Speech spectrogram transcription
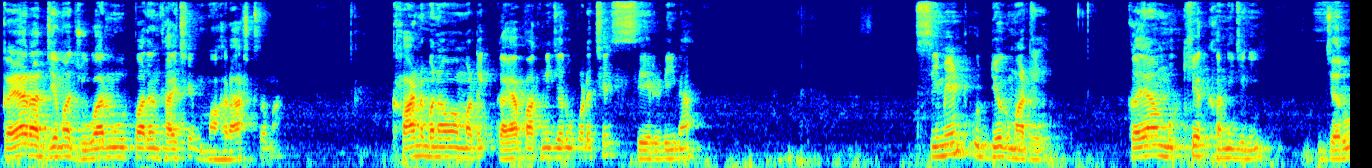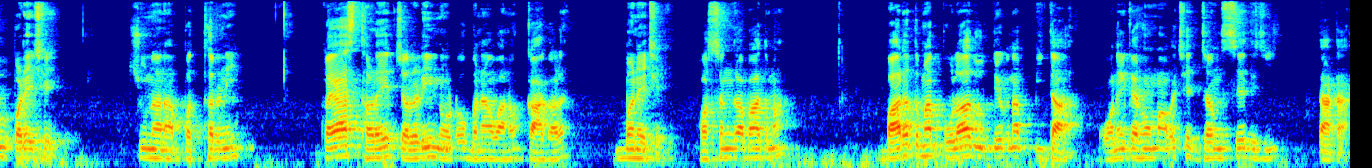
કયા રાજ્યમાં જુવારનું ઉત્પાદન થાય છે? મહારાષ્ટ્રમાં. ખાંડ બનાવવા માટે કયા પાકની જરૂર પડે છે? શેરડીના. સિમેન્ટ ઉદ્યોગ માટે કયા મુખ્ય ખનિજની જરૂર પડે છે? ચૂનાના પથ્થરની. કયા સ્થળે ચલણી નોટો બનાવવાનો કાગળ બને છે? હોશંગાબાદમાં. ભારતમાં પોલાદ ઉદ્યોગના પિતા કોને કહેવામાં આવે છે? જમશેદજી ટાટા.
